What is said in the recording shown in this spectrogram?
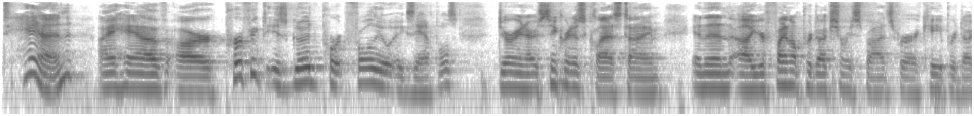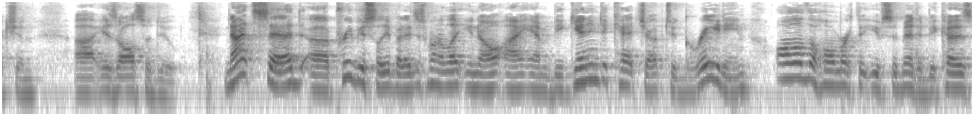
10 i have our perfect is good portfolio examples during our synchronous class time and then uh, your final production response for our k production uh, is also due. Not said uh, previously, but I just want to let you know I am beginning to catch up to grading all of the homework that you've submitted because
